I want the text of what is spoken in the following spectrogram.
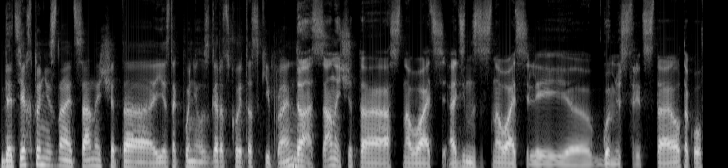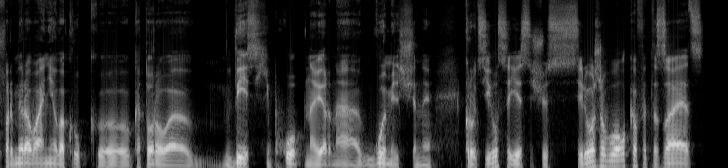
Для тех, кто не знает, Саныч это, я так понял, из городской тоски, правильно? Да, Саныч это основать, один из основателей э, Гомель Стрит Стайл, такого формирования, вокруг э, которого весь хип-хоп, наверное, Гомельщины крутился. Есть еще Сережа Волков, это Заяц,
